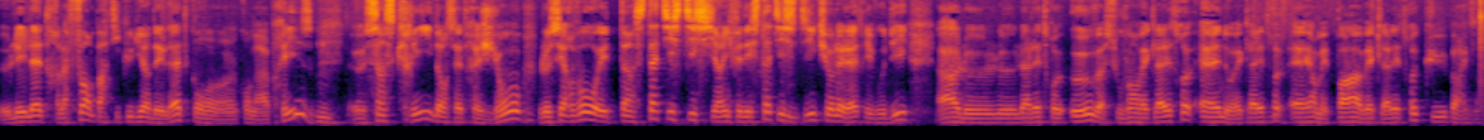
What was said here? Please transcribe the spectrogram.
les lettres, la forme particulière des lettres qu'on a apprises mm. s'inscrit dans cette région. Le cerveau est un statisticien. Il fait des statistiques sur les lettres. Il vous dit, ah, le, la lettre E va souvent avec la lettre N ou avec la lettre R, mais pas avec la lettre Q, par exemple.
